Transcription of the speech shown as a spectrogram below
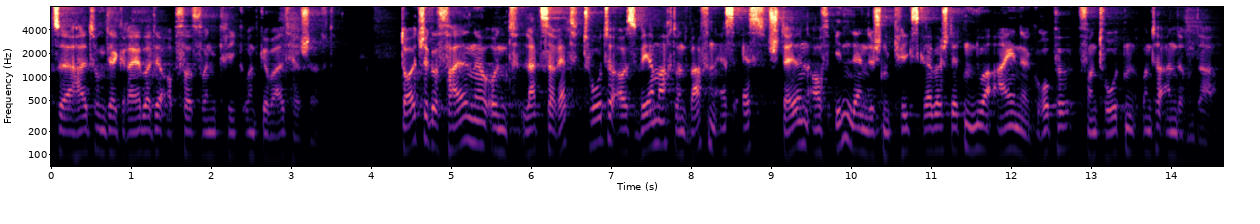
zur Erhaltung der Gräber der Opfer von Krieg und Gewaltherrschaft. Deutsche Gefallene und Lazaretttote aus Wehrmacht und Waffen-SS stellen auf inländischen Kriegsgräberstätten nur eine Gruppe von Toten unter anderem dar.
